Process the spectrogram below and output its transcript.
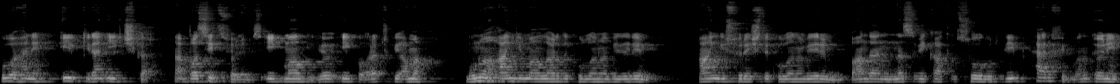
Bu hani ilk giren ilk çıkar. Ha, basit söylemesi. İlk mal gidiyor, ilk olarak çıkıyor ama bunu hangi mallarda kullanabilirim? Hangi süreçte kullanabilirim? Bana nasıl bir katkısı olur deyip her firmanın örneğin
